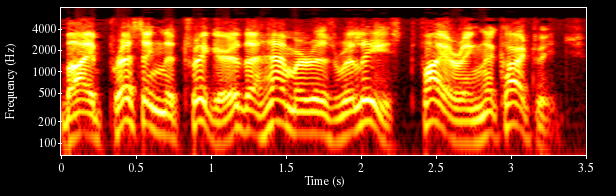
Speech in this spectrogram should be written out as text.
By pressing the trigger, the hammer is released, firing the cartridge.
